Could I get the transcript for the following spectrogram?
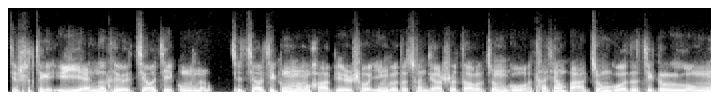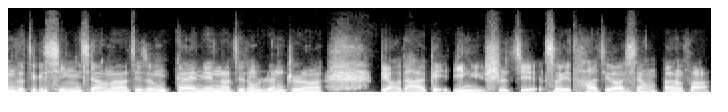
就是这个语言呢，它有交际功能。就交际功能的话，比如说英国的传教士到了中国，他想把中国的这个龙的这个形象呢、这种概念呢、这种认知呢，表达给英语世界，所以他就要想办法，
